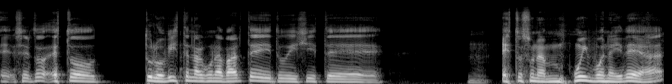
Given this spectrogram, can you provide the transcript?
eh, ¿cierto? Esto tú lo viste en alguna parte y tú dijiste, mm. esto es una muy buena idea,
